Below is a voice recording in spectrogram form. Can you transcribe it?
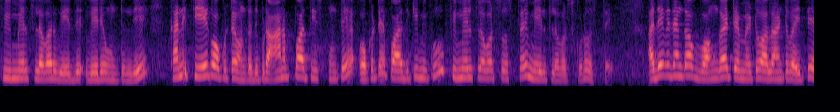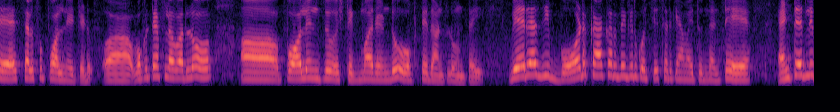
ఫీమేల్ ఫ్లవర్ వేరే వేరే ఉంటుంది. కానీ తీగ ఒకటే ఉంటుంది. ఇప్పుడు ఆనపా తీసుకుంటే ఒకటే పాదికి మీకు ఫిమేల్ ఫ్లవర్స్ వస్తాయి మేల్ ఫ్లవర్స్ కూడా వస్తాయి. అదేవిధంగా వంగ టమాటో అలాంటివి అయితే సెల్ఫ్ పాలినేటెడ్ ఒకటే ఫ్లవర్లో పాలిన్స్ స్టిగ్మా రెండు ఒకటే దాంట్లో ఉంటాయి. వేరే ఈ బోడ కాకర దగ్గరికి వచ్చేసరికి ఏమవుతుందంటే ఎంటర్లీ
